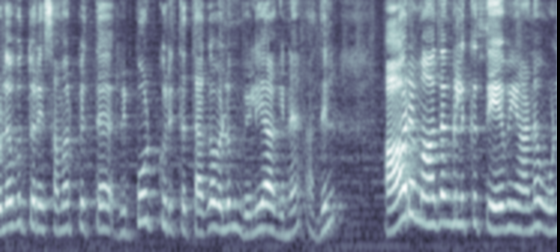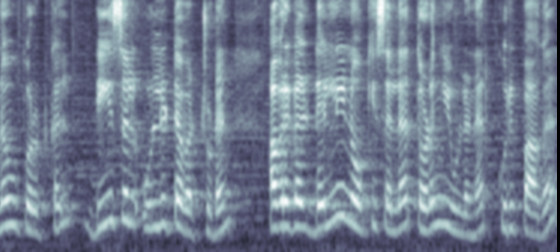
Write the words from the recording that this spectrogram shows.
உளவுத்துறை சமர்ப்பித்த ரிப்போர்ட் குறித்த தகவலும் வெளியாகின. அதில் ஆறு மாதங்களுக்கு தேவையான உணவுப் பொருட்கள் டீசல் உள்ளிட்டவற்றுடன் அவர்கள் டெல்லி நோக்கி செல்ல தொடங்கியுள்ளனர். குறிப்பாக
